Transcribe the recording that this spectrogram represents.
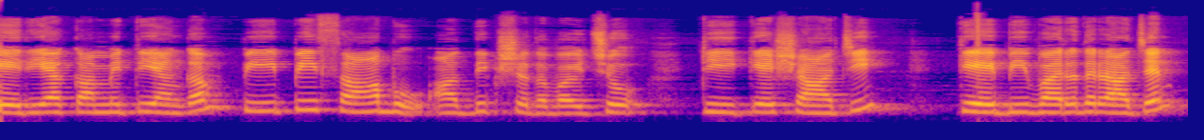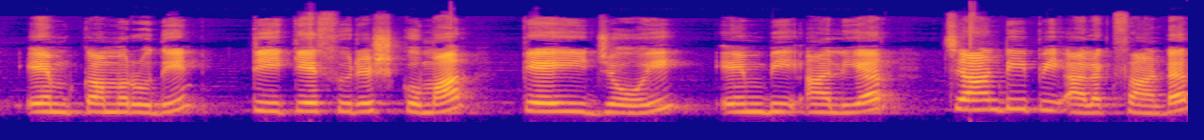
ഏരിയ കമ്മിറ്റി അംഗം പി പി സാബു അധ്യക്ഷത വഹിച്ചു. T K Shaji K B Varadarajan M Kamaruddin T K Suresh Kumar K E Joy M B Aliyar Chandy P Alexander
